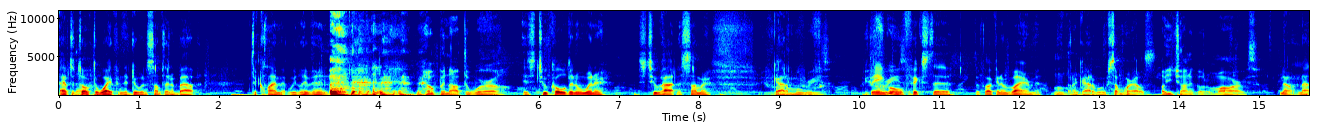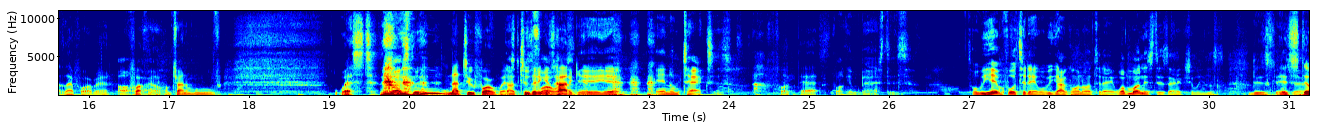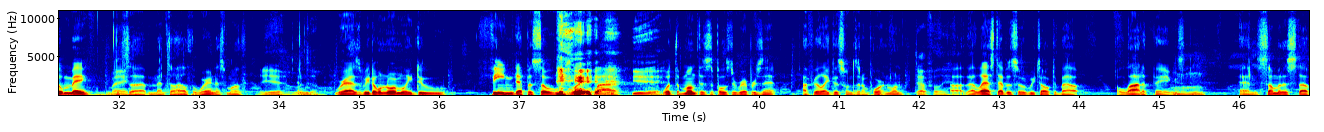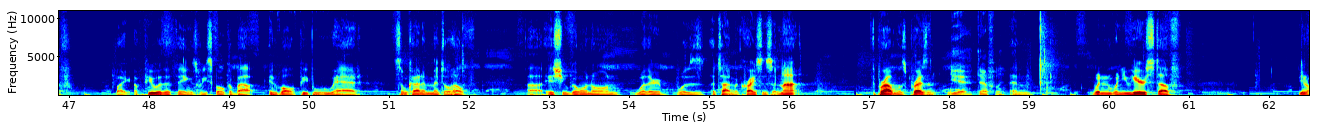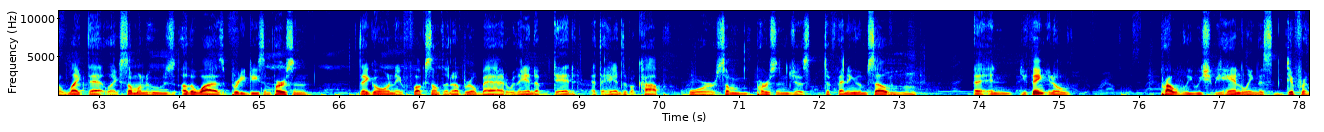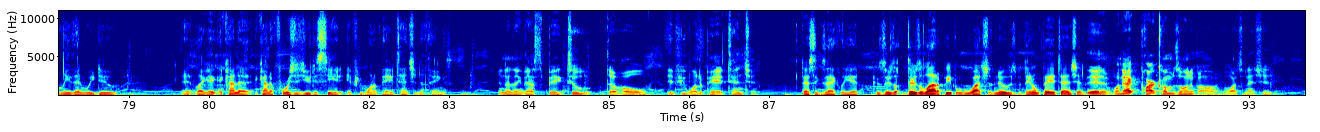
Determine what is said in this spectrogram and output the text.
I have to talk to wife into doing something about the climate we live in. helping out the world. It's too cold in the winter. It's too hot in the summer. Gotta move. freeze. If they ain't gonna fix the, the fucking environment, then I gotta move somewhere else. Oh, you trying to go to Mars? No, not that far, man. Oh, Fuck no. I'm trying to move west. West? not too far west, because then it gets hot again. Yeah, yeah. and them taxes. Fuck that. Fucking bastards. So what we hitting for today? What we got going on today? What month is this actually? Let's, This, it's still May. May. It's uh, Mental Health Awareness Month. yeah. Whereas we don't normally do themed episodes like by Yeah. what the month is supposed to represent. I feel like this one's an important one. definitely. Uh, that last episode, we talked about a lot of things, Mm-hmm. and some of the stuff, like a few of the things we spoke about, involved people who had some kind of mental health uh, issue going on, whether it was a time of crisis or not. The problem was present, yeah, definitely. and when when you hear stuff, you know, like that, like someone who's otherwise a pretty decent person, they go and they fuck something up real bad, or they end up dead at the hands of a cop or some person just defending themselves. A- And you think, you know, probably we should be handling this differently than we do. It, like it kind of it kind of forces you to see it if you want to pay attention to things. And I think that's big too. The whole if you want to pay attention. That's exactly it. Because there's a, there's a lot of people who watch the news, but they don't pay attention. Yeah, when that part comes on, it, oh, I ain't watching that shit.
